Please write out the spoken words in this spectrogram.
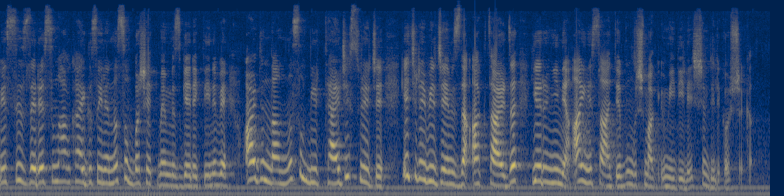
ve sizlere sınav kaygısıyla nasıl baş etmemiz gerektiğini ve ardından nasıl bir tercih süreci geçirebileceğimizi de aktardı. Yarın yine aynı saatte buluşmak ümidiyle şimdilik hoşçakalın.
